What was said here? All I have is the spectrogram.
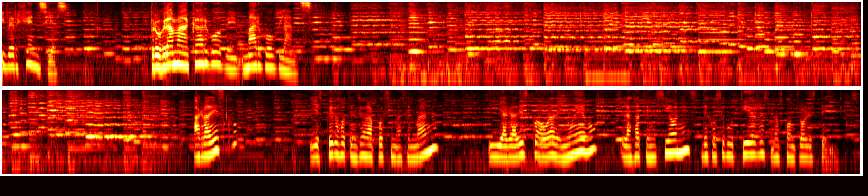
Divergencias. Programa a cargo de Margot Glantz. Agradezco y espero su atención la próxima semana y agradezco ahora de nuevo las atenciones de José Gutiérrez en los controles técnicos.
